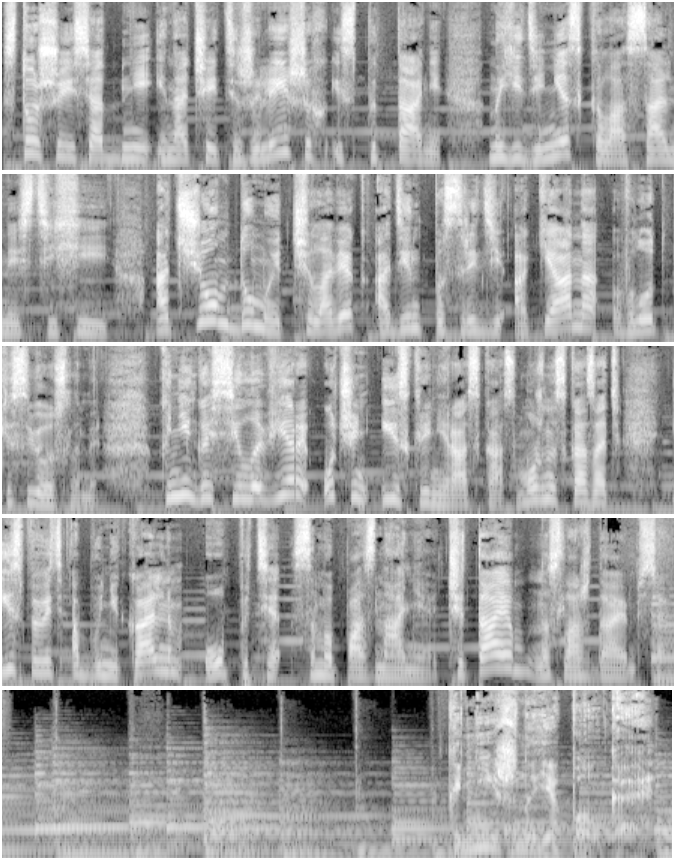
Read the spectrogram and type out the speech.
160 дней и ночей тяжелейших испытаний наедине с колоссальной стихией. О чем думает человек один посреди океана в лодке с веслами? Книга «Сила веры» очень искренний рассказ. Можно сказать, Исповедь об уникальном опыте самопознания. Читаем, наслаждаемся. Книжная полка.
